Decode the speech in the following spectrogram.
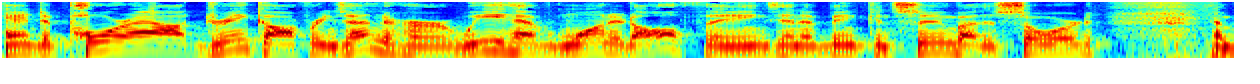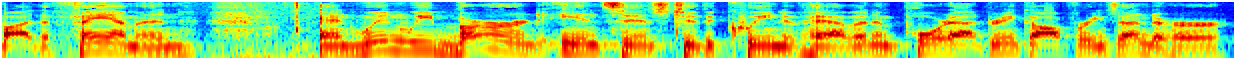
and to pour out drink offerings unto her, we have wanted all things and have been consumed by the sword and by the famine. And when we burned incense to the Queen of Heaven and poured out drink offerings unto her,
